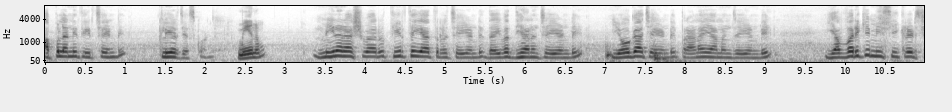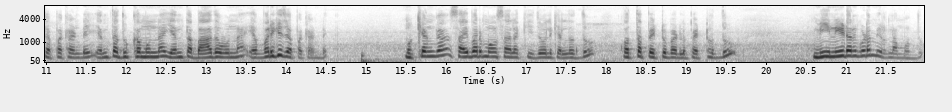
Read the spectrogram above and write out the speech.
అప్పులన్నీ తీర్చేయండి. క్లియర్ చేసుకోండి. మీనం? మీనరాశి వారు తీర్థయాత్రలు చేయండి. దైవధ్యానం చేయండి. యోగా చేయండి. ప్రాణాయామం చేయండి. ఎవ్వరికి మీ సీక్రెట్స్ చెప్పకండి. ఎంత దుఃఖం ఉన్నా ఎంత బాధ ఉన్నా ఎవ్వరికి చెప్పకండి. ముఖ్యంగా సైబర్ మోసాలకి జోలికి వెళ్ళొద్దు కొత్త పెట్టుబడులు పెట్టొద్దు. మీ నీడను కూడా మీరు నమ్మొద్దు.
